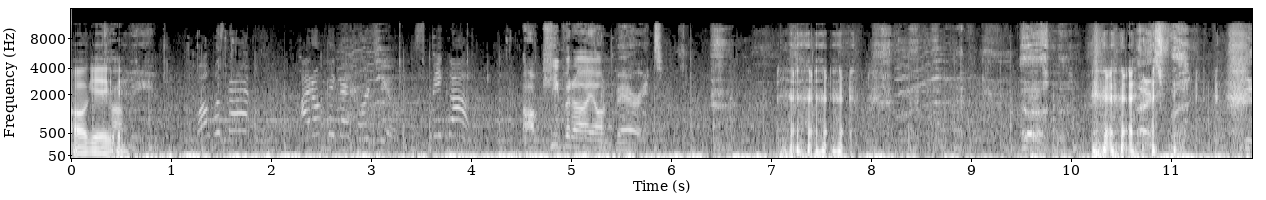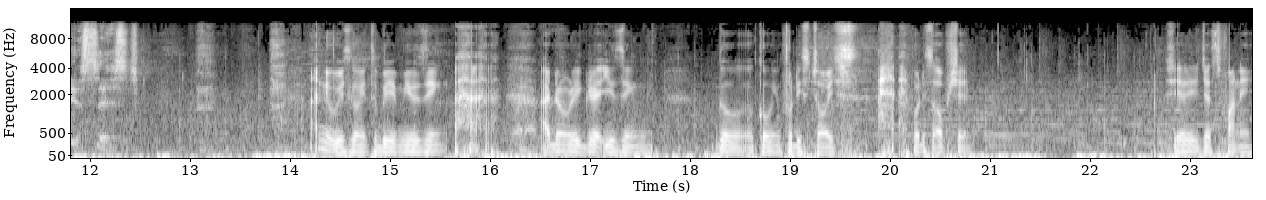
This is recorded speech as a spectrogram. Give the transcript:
Okay, okay. Copy. What was that? I don't think I heard you. Speak up. I'll keep an eye on Barret. Thanks for the assist. I knew it's going to be amusing. I don't regret using go going for this choice for this option. It's really just funny.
